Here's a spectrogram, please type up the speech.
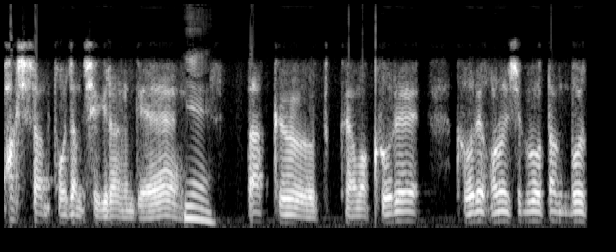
확실한 보장책이라는 게예딱그 그냥 뭐 거래 거래하는 식으로 딱 뭐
